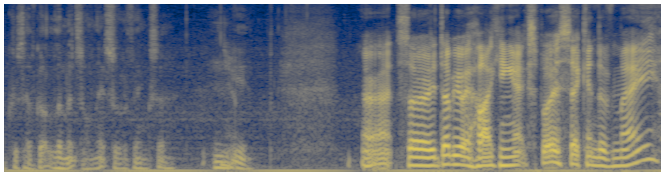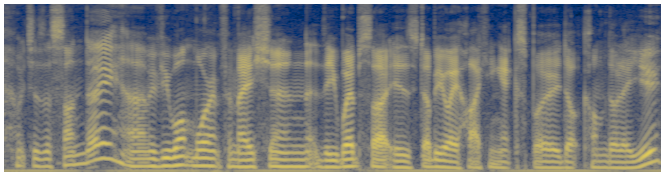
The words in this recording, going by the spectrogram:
because they've got limits on that sort of thing. So Mm. yeah, All right, so WA Hiking Expo, 2nd of May, which is a Sunday. Um, if you want more information, the website is wahikingexpo.com.au.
